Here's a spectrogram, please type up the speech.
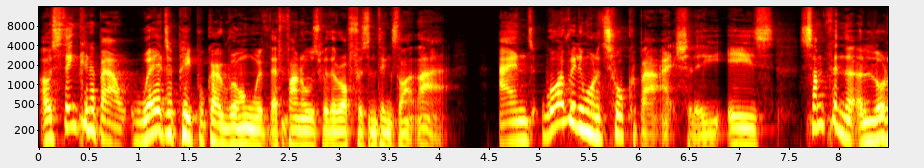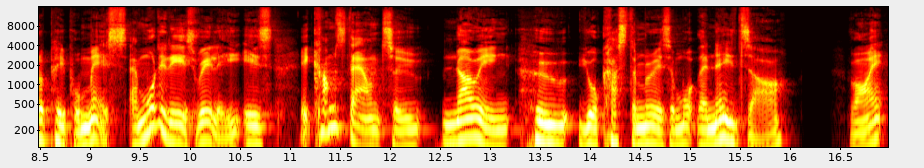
I was thinking about where do people go wrong with their funnels, with their offers, and things like that. And what I really want to talk about actually is something that a lot of people miss. And what it is really is it comes down to knowing who your customer is and what their needs are right?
